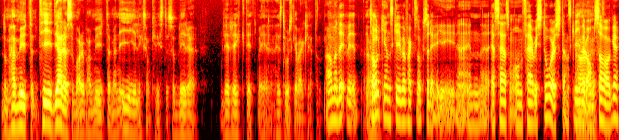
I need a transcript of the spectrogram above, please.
de här myten, tidigare så var det bara myter, men i liksom Kristus så blir det, blir riktigt med den historiska verkligheten. Ja, men det, Tolkien skriver faktiskt också det i en essä som On Fairy Stores. Där han skriver Ja, om sagor.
